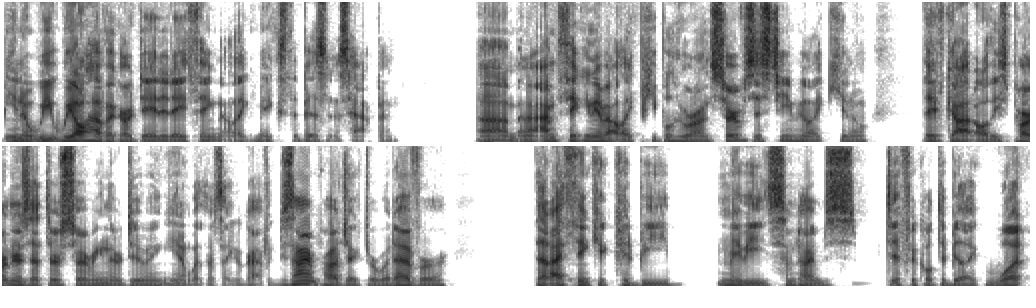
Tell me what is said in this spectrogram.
you know we we all have like our day to day thing that like makes the business happen. Um, and I'm thinking about like people who are on services team who like you know they've got all these partners that they're serving. They're doing you know whether it's like a graphic design project or whatever. That I think it could be maybe sometimes difficult to be like what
